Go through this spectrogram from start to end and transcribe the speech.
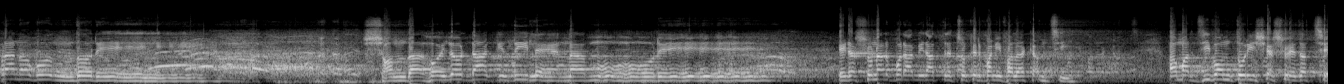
প্রাণ বন্ধুরে সন্ধ্যা হইল, ডাক দিলে না মুরে এটা শোনার পর আমি রাত্রে চোখের পানি ফেলা কামছি আমার জীবন তরি শেষ হয়ে যাচ্ছে।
